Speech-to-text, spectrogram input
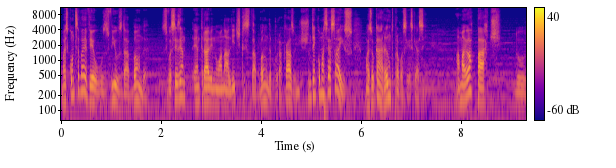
Mas quando você vai ver os views da banda, se vocês entrarem no Analytics da banda, por acaso, a gente não tem como acessar isso, mas eu garanto para vocês que é assim. A maior parte do,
